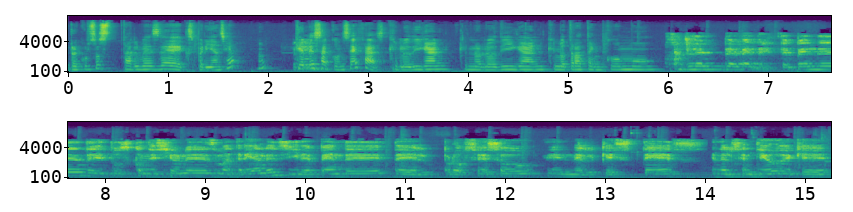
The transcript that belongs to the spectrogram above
recursos tal vez de experiencia, ¿no? ¿Qué les aconsejas? ¿Que lo digan, que no lo digan, que lo traten como? depende, depende de tus condiciones materiales y depende del proceso en el que estés, en el sentido de que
